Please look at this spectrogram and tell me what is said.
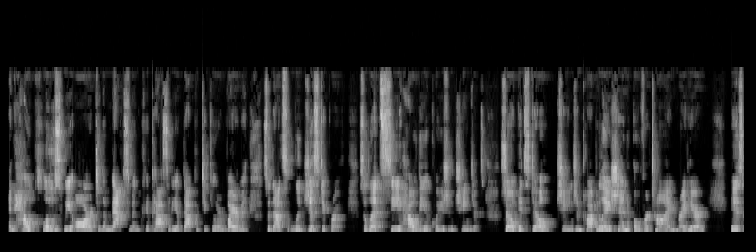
and how close we are to the maximum capacity of that particular environment. So that's logistic growth. So let's see how the equation changes. So it's still change in population over time right here is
